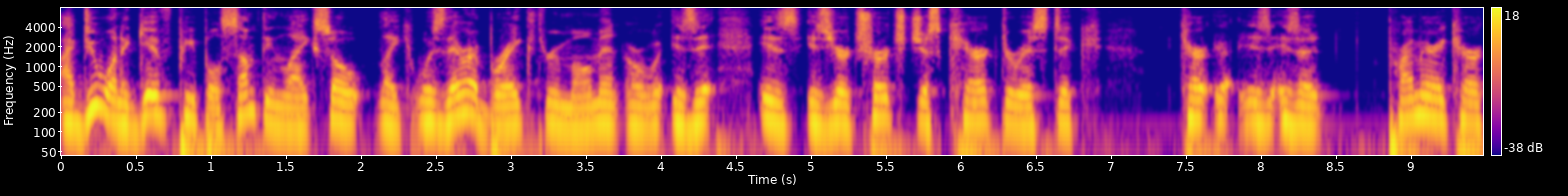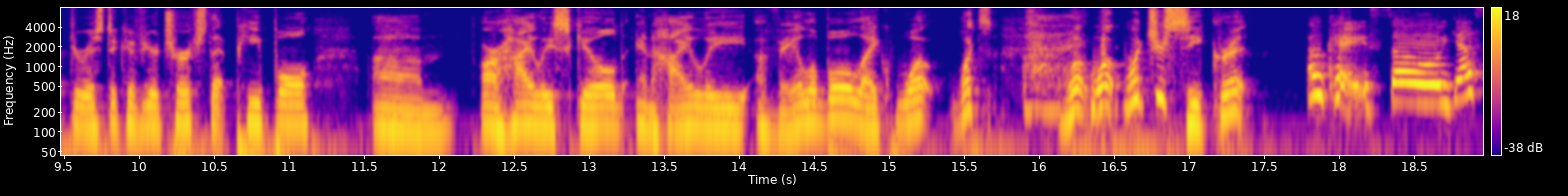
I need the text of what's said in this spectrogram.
i do want to give people something like so like was there a breakthrough moment or is it is is your church just characteristic is is a primary characteristic of your church that people um, are highly skilled and highly available? Like, what what's what what what's your secret? Okay, so yes,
